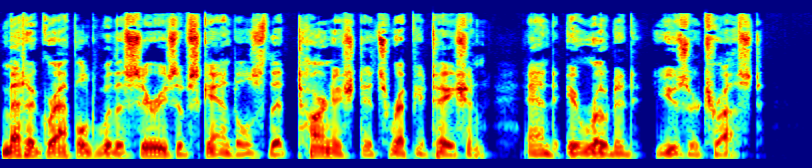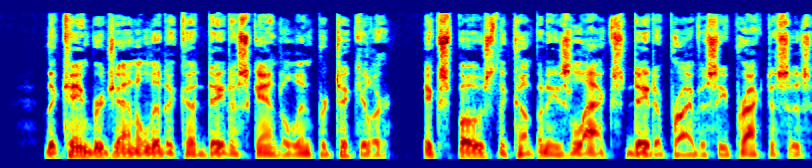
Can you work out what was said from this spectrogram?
Meta grappled with a series of scandals that tarnished its reputation and eroded user trust. The Cambridge Analytica data scandal, in particular, exposed the company's lax data privacy practices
